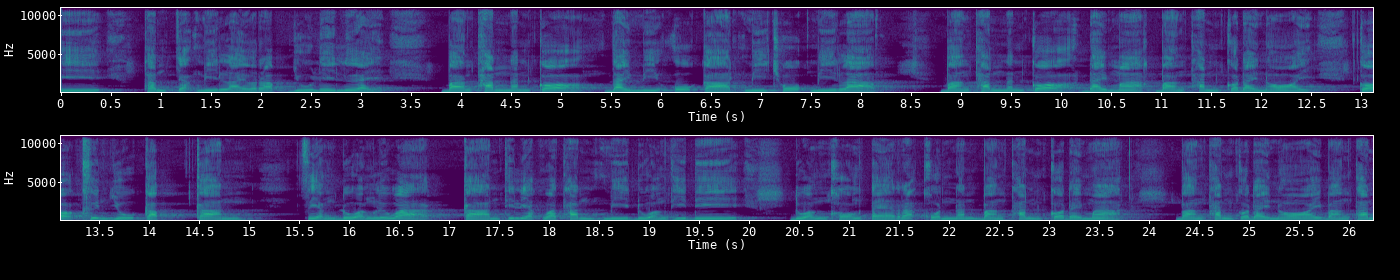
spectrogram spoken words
ดี ท่านจะมีรายรับอยู่เรื่อยๆ บางท่านนั้นก็ได้มีโอกาสมีโชคมีลาบบางท่านนั้นก็ได้มาก บางท่านก็ได้น้อย ก็ขึ้นอยู่กับการเสี่ยงดวงหรือว่า การที่เรียกว่าท่านมีดวงที่ดี ดวงของแต่ละคนนั้นบางท่านก็ได้มาก บางท่านก็ได้น้อย บางท่าน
